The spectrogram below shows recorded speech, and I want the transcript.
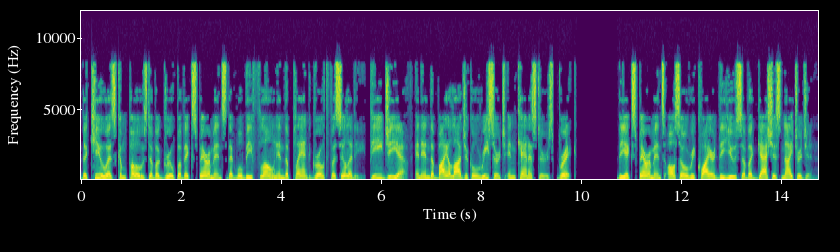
The CUE is composed of a group of experiments that will be flown in the Plant Growth Facility (PGF) and in the Biological Research in Canisters (BRIC). The experiments also required the use of a gaseous nitrogen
